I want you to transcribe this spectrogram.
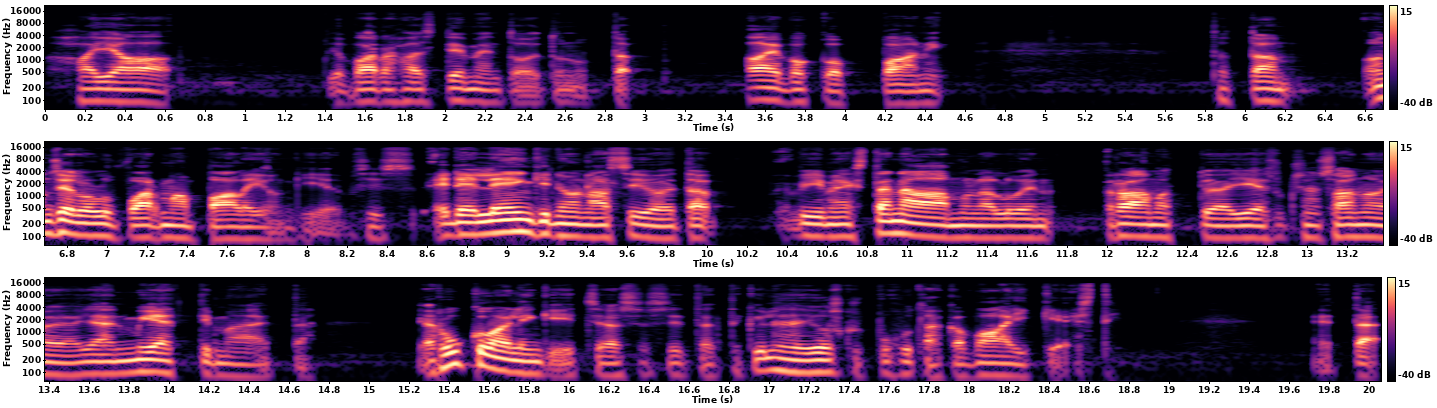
hajaa ja varhaisdementoitunutta aivokoppaa, niin tota, on siellä ollut varmaan paljonkin. Ja siis edelleenkin on asioita. Viimeksi tänä aamuna luin raamattuja Jeesuksen sanoja ja jäin miettimään, että ja rukoilinkin itse asiassa sitä, että kyllä se joskus puhutaan aika vaikeasti. Että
